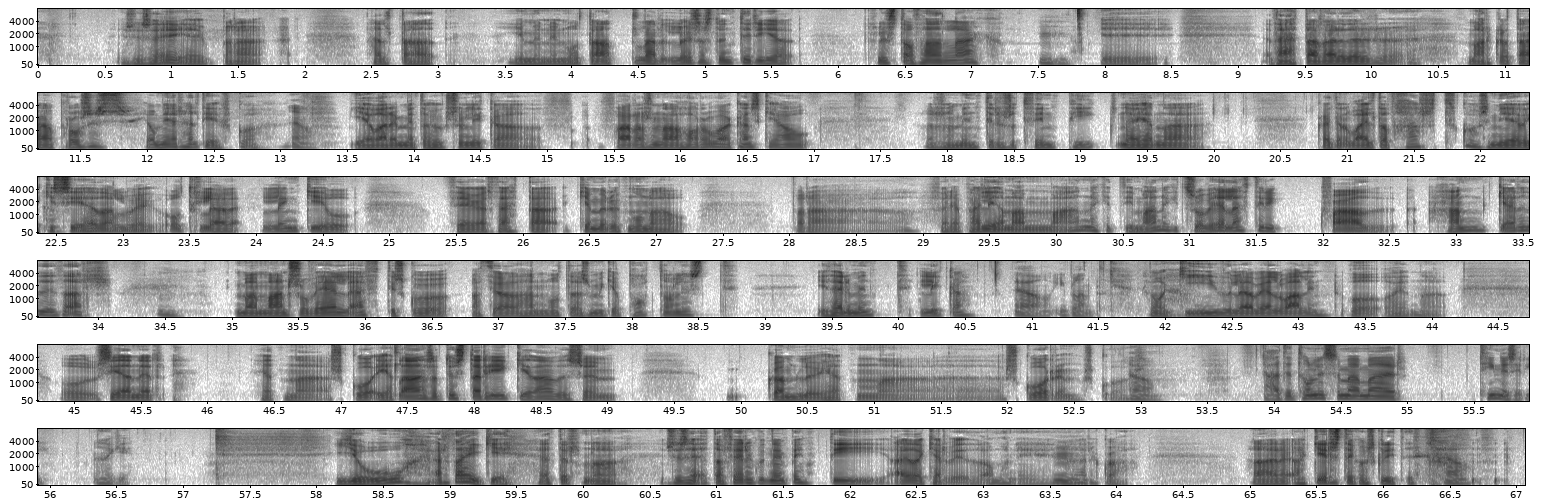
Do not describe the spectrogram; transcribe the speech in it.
eins og ég segi, ég bara held að ég muni nota allar lausastundir í að hlusta á það lag mm -hmm. e, þetta verður margra daga prósess hjá mér held ég sko Já, ég var einmitt að hugsa um líka að fara svona að horfa kannski á svona myndir eins og Twin Peaks nei hérna hvað er það, Wild at Heart sko sem ég hef ekki séð alveg ótrúlega lengi og þegar þetta kemur upp núna þá bara fer ég að pæli það. Maður man ekkit, ég man ekkit svo vel eftir í hvað hann gerði þar. Mm. maður man svo vel eftir sko að því að hann notaði svo mikið poptónlist í þeirri mynd líka. Já, í bland. Sem var gífulega vel valinn og, og hérna og síðan er hérna sko, ég ætla aðeins að dusta ríkið af þessum gömlu hérna skorum sko. Já, þetta er tónlist sem að maður týnir sér í, en það ekki? Jú, er það ekki? Þetta er svona, eins og segi, þetta fer einhvern veginn beint í æðakerfið á manni. Mm. það er eitthvað það, er, það gerist eitthvað skrítið. Já,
